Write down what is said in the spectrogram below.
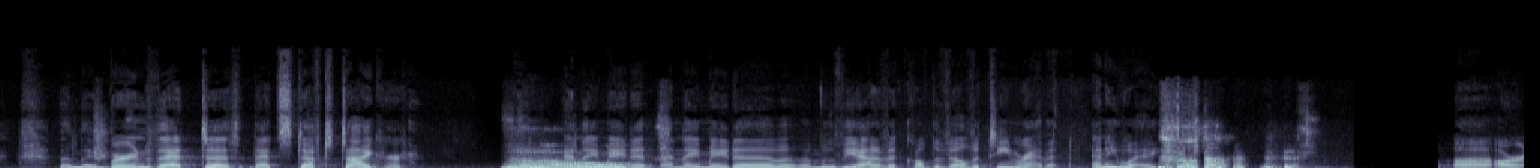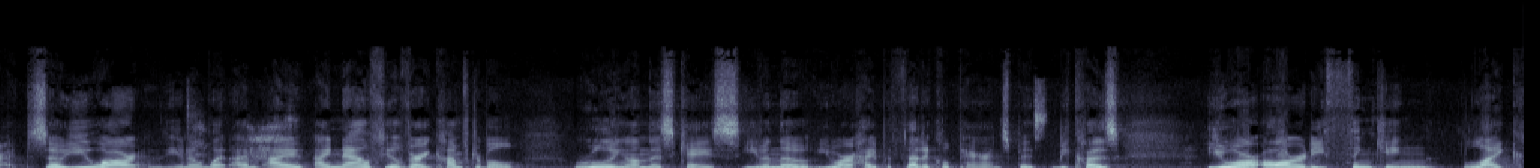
then they burned that uh, that stuffed tiger. Oh. And they made it and they made a, a movie out of it called The Velveteen Rabbit. Anyway, uh, all right. So you are, you know what? I'm, I I now feel very comfortable ruling on this case, even though you are hypothetical parents, but because you are already thinking like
